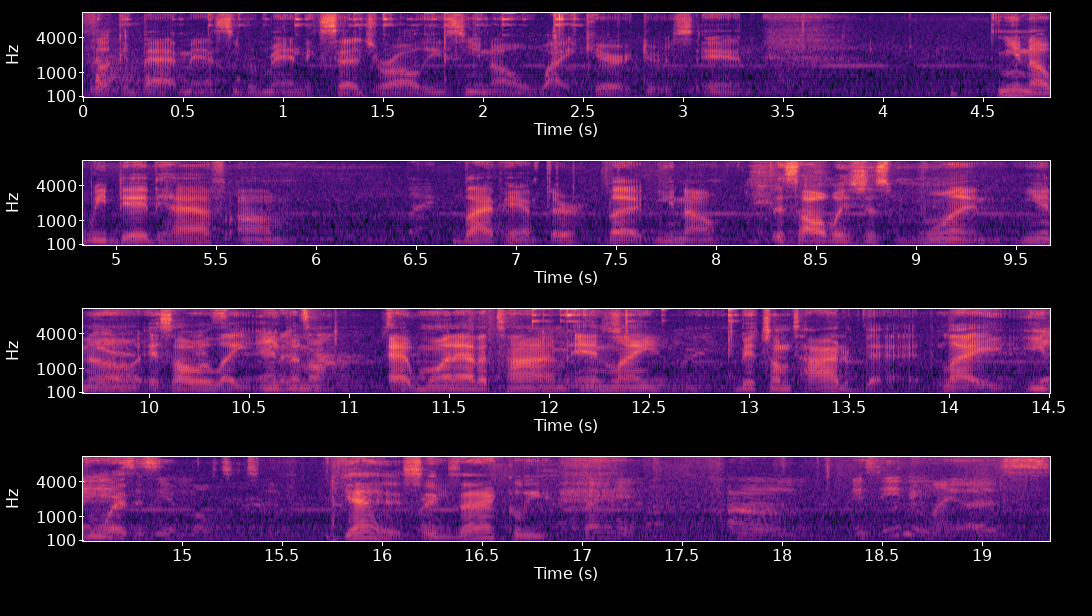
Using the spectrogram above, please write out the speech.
fucking Batman, Superman, etc. All these you know white characters, and you know we did have um Black Panther, but you know it's always just one. You know Yeah, it's always like at even time, at one at a time, and like bitch, I'm tired of that. Like even it with to be a multitude. yes, Right. exactly. But um, it's even like us,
